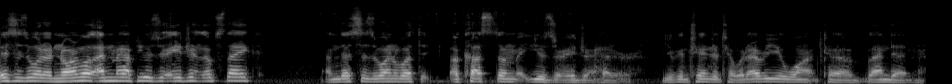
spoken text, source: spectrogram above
This is what a normal nmap user agent looks like, and this is one with a custom user agent header. You can change it to whatever you want to blend in.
